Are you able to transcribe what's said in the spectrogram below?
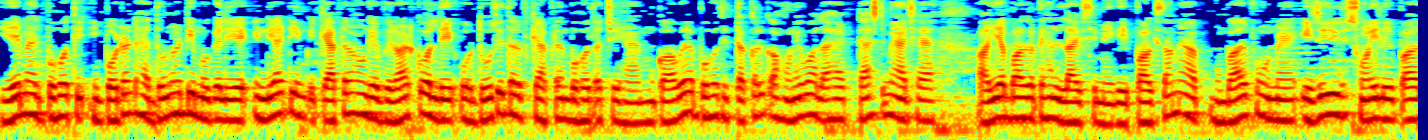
یہ میچ بہت ہی امپورٹنٹ ہے دونوں ٹیموں کے لیے۔ انڈیا ٹیم کے کیپٹن ہوں گے وراٹ کوہلی اور دوسری طرف کیپٹن بہت اچھے ہیں۔ مقابلہ بہت ہی ٹکر کا ہونے والا ہے، ٹیسٹ میچ ہے۔ آئیے بات کرتے ہیں لائیو سیمیں گی پاکستان میں آپ موبائل فون میں ایزی سونی لیگ پر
